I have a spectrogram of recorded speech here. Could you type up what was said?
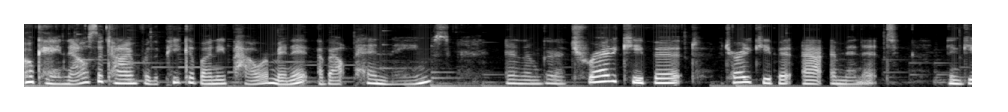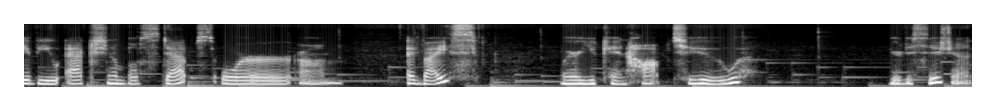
Okay, now's the time for the Pika Bunny Power Minute about pen names. And I'm going to try to keep it try to keep it at a minute and give you actionable steps or um, advice where you can hop to your decision.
